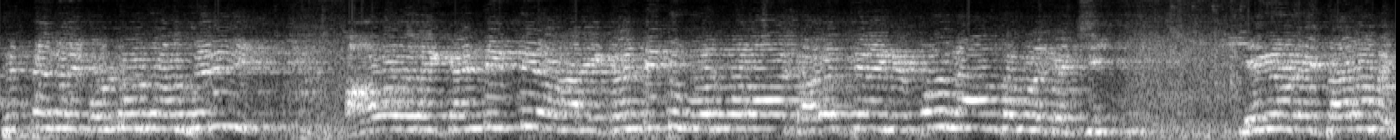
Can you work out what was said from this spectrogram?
திட்டங்களை கொண்டு வந்தாலும் சரி அவர்களை கண்டித்து அவரை கண்டித்து ஒருவராக களத்தில் இருப்பது நாம் தமிழர் கட்சி. எங்களுடைய தலைமை.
